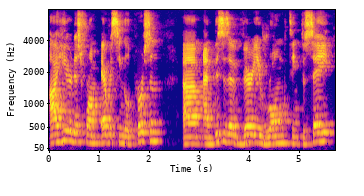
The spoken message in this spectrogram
I hear this from every single person, um, and this is a very wrong thing to say.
